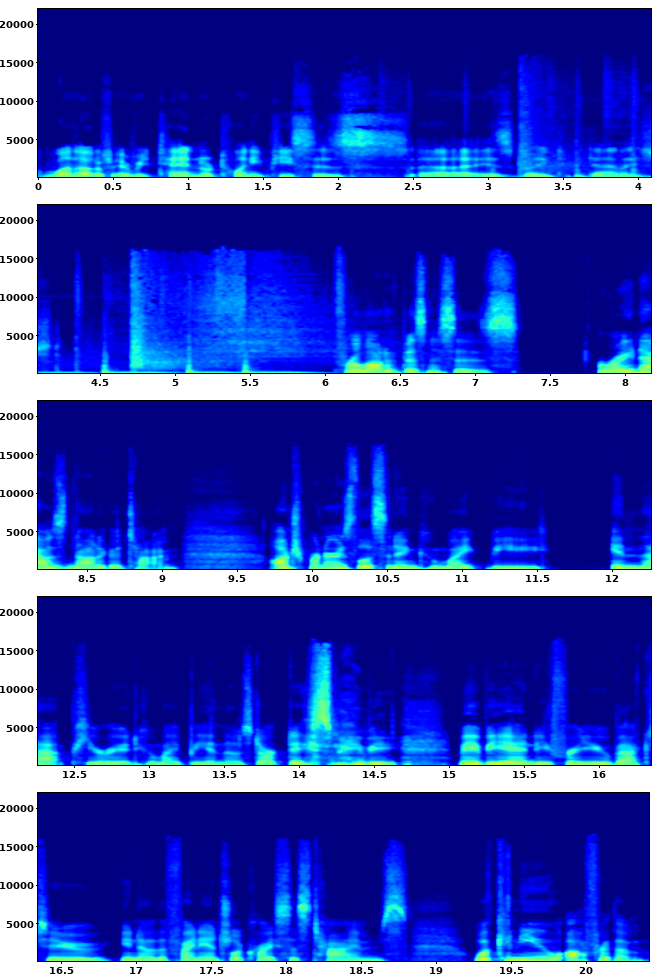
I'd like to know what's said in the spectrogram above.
One out of every 10 or 20 pieces uh, is going to be damaged. For a lot of businesses, right now is not a good time. Entrepreneurs listening who might be in that period who might be in those dark days maybe maybe Andy for you back to you know the financial crisis times what can you offer them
